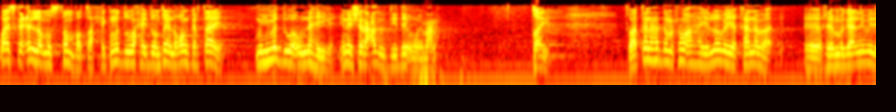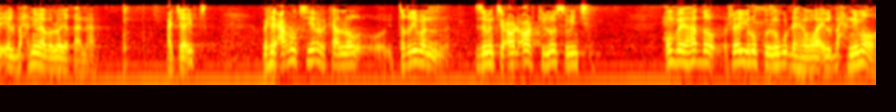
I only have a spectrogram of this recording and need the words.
waa iska cilla mustanbata xikmaddu waxay doontay noqon kartaaye muhimmaddu waa u nahyiga inay shareecadu diiday un way macnaha ayib waatan hadda muxuu ahaay looba yaqaanaba reermagaalnimada ilbaxnimaaba loo yaqaanaaba cajaa'ibta. Wixii carruurta yararkaa loo taqriiban zamanti coodhcoodhkii loo samayn jiray unbay hadda reer yurubku inugu dhaheen waa ilbaxnimo oo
